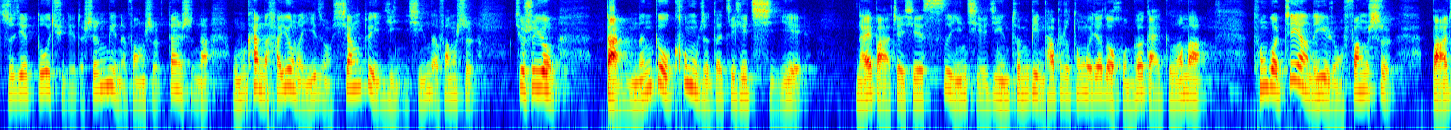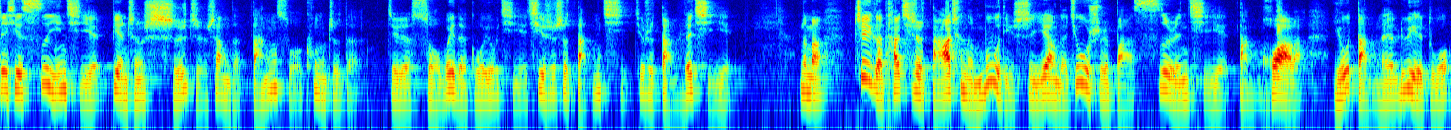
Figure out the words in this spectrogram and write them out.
直接夺取你的生命的方式，但是呢，我们看到他用了一种相对隐形的方式，就是用党能够控制的这些企业，来把这些私营企业进行吞并。他不是通过叫做混合改革吗？通过这样的一种方式，把这些私营企业变成实质上的党所控制的。这个所谓的国有企业，其实是党企，就是党的企业。那么这个它其实达成的目的是一样的，就是把私人企业党化了，由党来掠夺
